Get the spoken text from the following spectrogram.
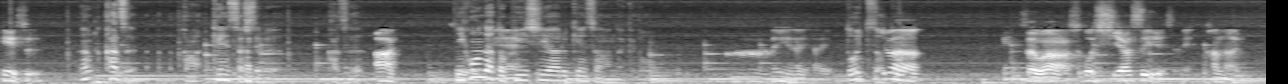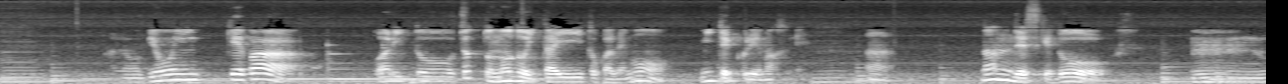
ケース？ん数か検査してる数あ日本だと PCR 検査なんだけドイツだとは検査はすごいしやすいですねかなりあの病院行けば割とちょっと喉痛いとかでも見てくれますねうんなんですけど、うん、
